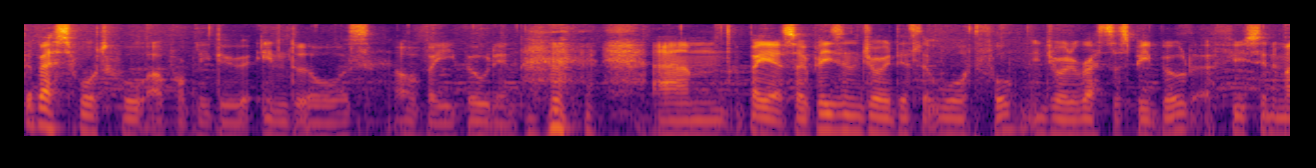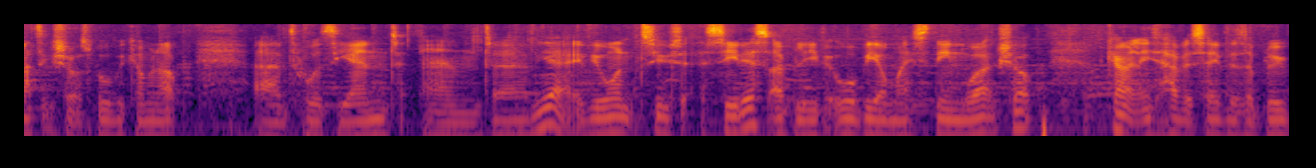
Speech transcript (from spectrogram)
the best waterfall I'll probably do indoors of a building. um, but yeah, so please enjoy this little waterfall. Enjoy the rest of the speed build. A few cinematic shots will be coming up uh, towards the end. And uh, yeah, if you want to see this, I believe it will be on my Steam workshop. I currently have it saved as a blue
